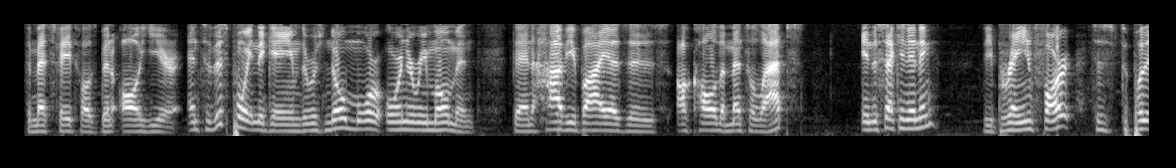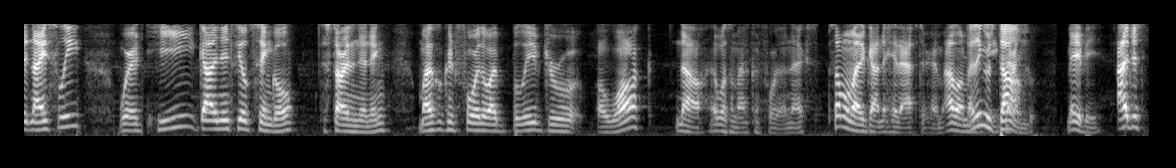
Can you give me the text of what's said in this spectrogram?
the Mets faithful has been all year. And to this point in the game, there was no more ornery moment than Javi Baez's, I'll call it a mental lapse, in the second inning. The brain fart, to, to put it nicely, where he got an infield single to start an inning. Michael Conforto, I believe, drew a walk. No, it wasn't Michael Conforto next. Someone might have gotten a hit after him. I don't remember. I think it was exact- Dom. Maybe. I just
